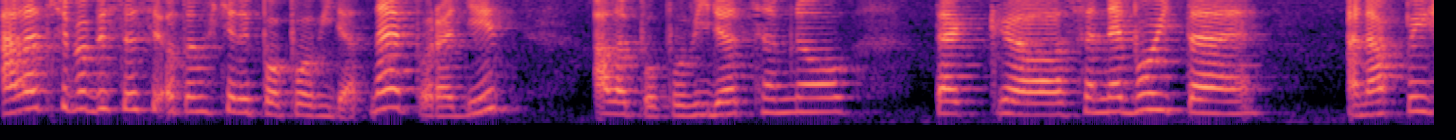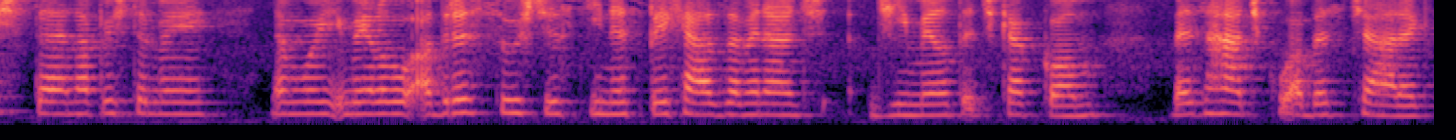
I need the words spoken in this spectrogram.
Ale třeba byste si o tom chtěli popovídat. Ne poradit, ale popovídat se mnou. Tak eh, se nebojte a napište, napište mi na moji e-mailovou adresu štěstí nespěchá gmail.com bez háčku a bez čárek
